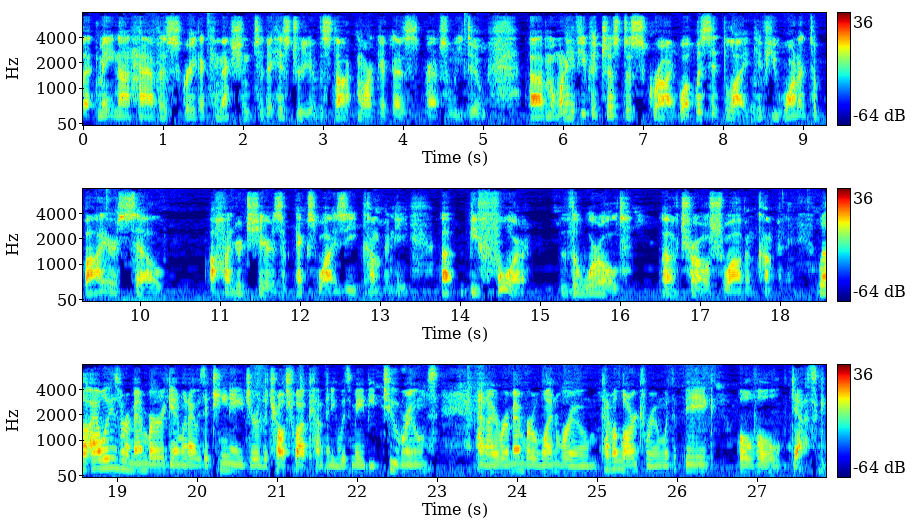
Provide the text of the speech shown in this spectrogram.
that may not have as great a connection to the history of the stock market as perhaps we do, um, I'm wondering if you could just describe what was it like if you wanted to buy or sell 100 shares of XYZ company uh, before the world of Charles Schwab and Company? Well, I always remember again when I was a teenager, the Charles Schwab Company was maybe two rooms, and I remember one room, kind of a large room with a big oval desk,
